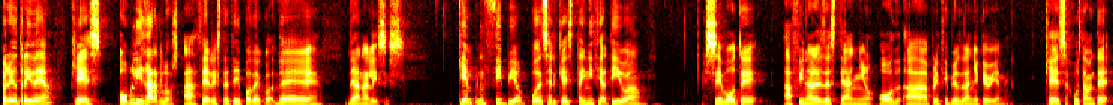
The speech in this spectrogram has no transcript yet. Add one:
pero hay otra idea que es obligarlos a hacer este tipo de, de análisis. Que en principio puede ser que esta iniciativa se vote a finales de este año o a principios del año que viene. Que es justamente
